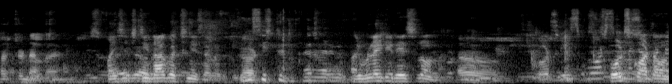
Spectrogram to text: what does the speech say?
ఫస్ట్ ఉండాలిరా. ఫైవ్ సిక్స్టీ దాకా వచ్చినాయి సార్ ట్రిపుల్ ఐటీ రేస్లో ఉన్నా. స్పోర్ట్స్ కోటా ఉంది.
